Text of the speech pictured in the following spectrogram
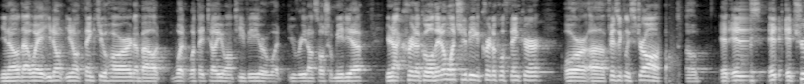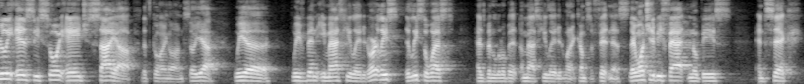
You know, that way you don't you don't think too hard about what, what they tell you on TV or what you read on social media. You're not critical. They don't want you to be a critical thinker or uh, physically strong. So it is it, it truly is the soy age psyop that's going on. So yeah, we uh we've been emasculated, or at least at least the West has been a little bit emasculated when it comes to fitness. They want you to be fat and obese and sick,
